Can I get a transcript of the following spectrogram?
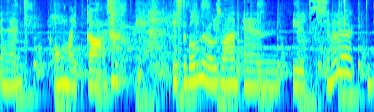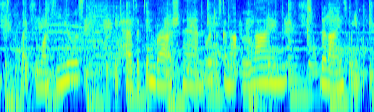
and oh my god. It's the golden rose one and it's similar like the ones you use it has the thin brush and we're just gonna line the lines we made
